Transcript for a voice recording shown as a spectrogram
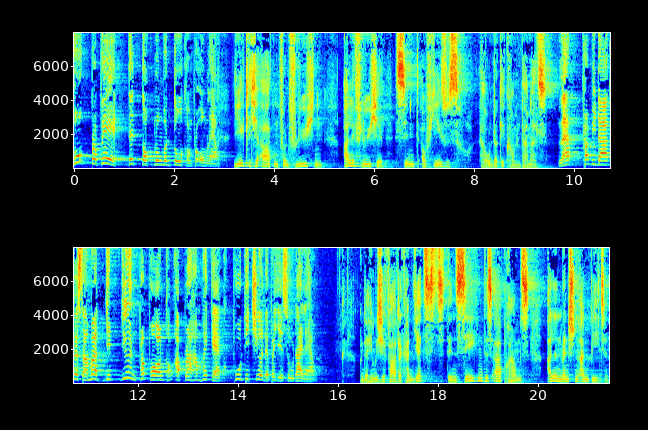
ทุกประเภทได้ตกลงบนตัวของพระองค์แล้ว Jegliche Arten von Flüchen, alle Flüche sind auf Jesus heruntergekommen damals. และพระบิดาก็สามารถหยิบยื่นพระพรของอับราฮัมให้แก่ผู้ที่เชื่อในพระเยซูได้แล้ว Und der himmlische Vater kann jetzt den Segen des Abrahams allen Menschen anbieten.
